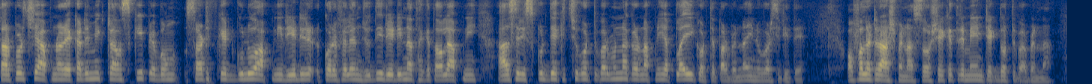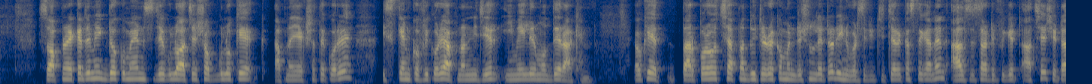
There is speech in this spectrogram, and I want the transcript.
তারপর হচ্ছে আপনার একাডেমিক ট্রান্সক্রিপ্ট এবং সার্টিফিকেটগুলো আপনি রেডি করে ফেলেন। যদি রেডি না থাকে তাহলে আপনি আলসের স্কুট দিয়ে কিচ্ছু করতে পারবেন না, কারণ আপনি অ্যাপ্লাই করতে পারবেন না ইউনিভার্সিটিতে অফার লেটার আসবে না সো সেক্ষেত্রে মেইন টেক ধরতে পারবেন না। সো আপনার একাডেমিক ডকুমেন্টস যেগুলো আছে, সবগুলোকে আপনি একসাথে করে স্ক্যান কপি করে আপনার নিজের ইমেইলের মধ্যে রাখেন। ওকে তারপরে হচ্ছে আপনার দুইটা রেকমেন্ডেশন লেটার ইউনিভার্সিটি টিচারের কাছ থেকে আনেন আলসি সার্টিফিকেট আছে, সেটা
